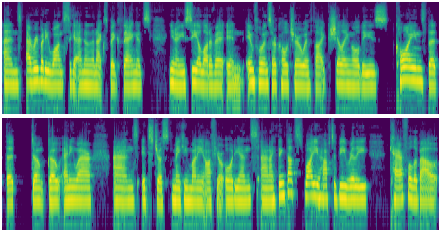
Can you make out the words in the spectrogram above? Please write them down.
And everybody wants to get into the next big thing. It's, you know, you see a lot of it in influencer culture with like shilling all these coins that, that don't go anywhere and it's just making money off your audience. And I think that's why you have to be really careful about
